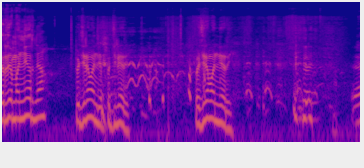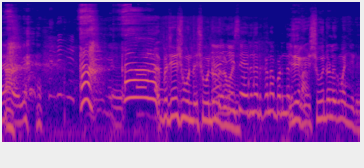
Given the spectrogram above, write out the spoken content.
എറിഞ്ഞ മഞ്ഞ് എറിഞ്ഞ? പച്ചിനെ മഞ്ഞ് മഞ്ഞ ഇപ്പച്ചിനെ എറി. ഇപ്പച്ചിനെ മഞ്ഞെറി ഇപ്പച്ചിനെ ഷൂണ്ട് ഷൂന്റെ ഉള്ളിൽ മഞ്ഞ. ഷൂന്റെ ഉള്ളിൽ മഞ്ഞിട്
